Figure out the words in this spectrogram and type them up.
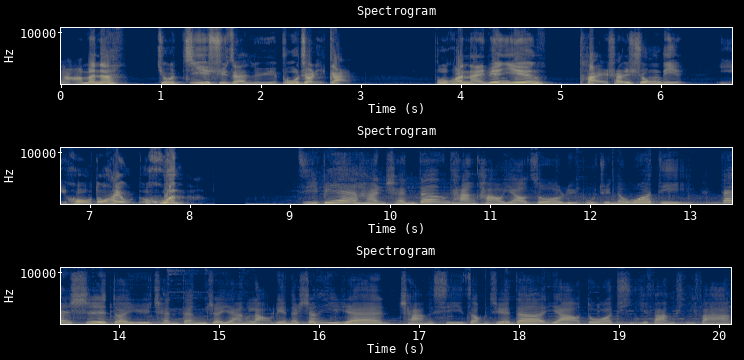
俺们呢就继续在吕布这里干。不管哪边赢，泰山兄弟以后都还有得混呢、即便和陈登谈好要做吕布军的卧底，但是对于陈登这样老练的生意人，昌熙总觉得要多提防提防。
